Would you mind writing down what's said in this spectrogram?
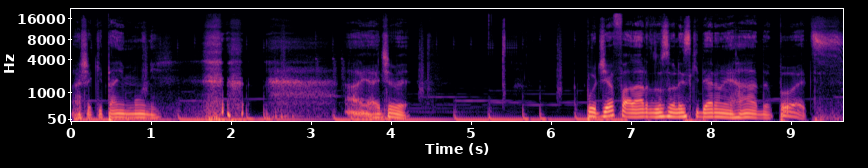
acha que tá imune. ai, ai, deixa eu ver. Podia falar dos rolês que deram errado. Putz.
